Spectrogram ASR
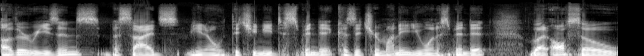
other reasons, besides, you know, that you need to spend it because it's your money, you want to spend it, but also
